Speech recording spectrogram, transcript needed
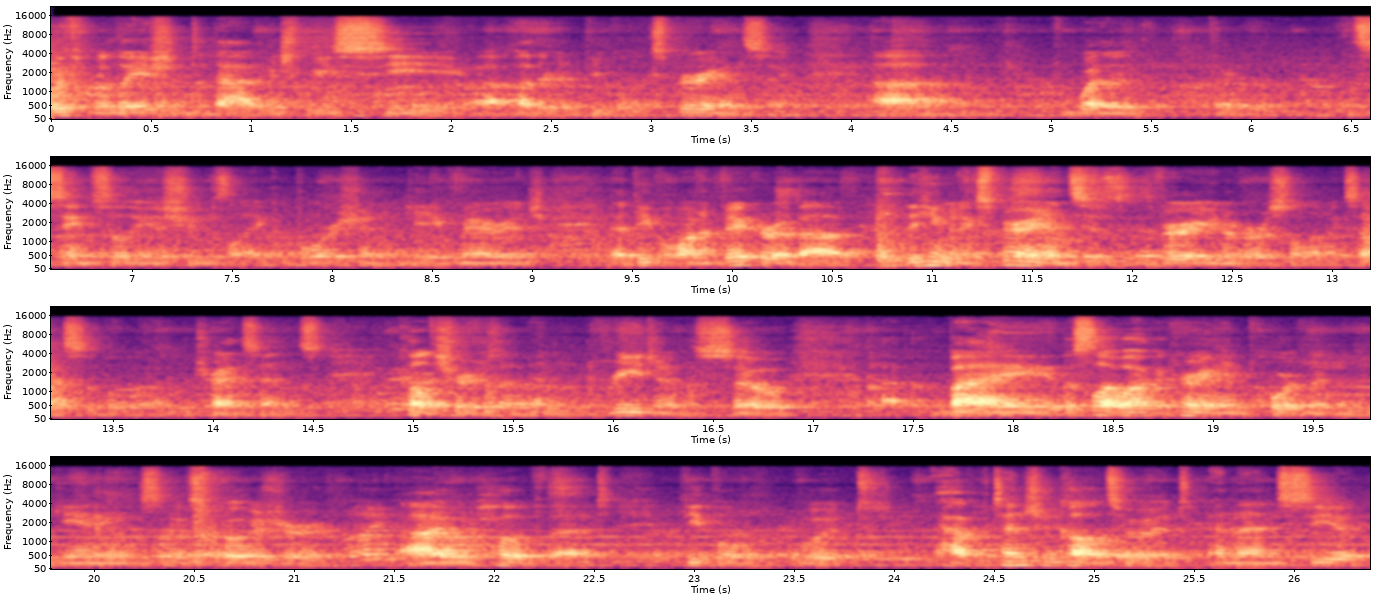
with relation to that which we see uh, other people experiencing. Um, whether the same silly issues like abortion and gay marriage that people want to bicker about, the human experience is, is very universal and accessible and transcends cultures and, and regions. So uh, by the slut walk occurring in Portland and gaining some exposure, I would hope that people would have attention called to it and then see it,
